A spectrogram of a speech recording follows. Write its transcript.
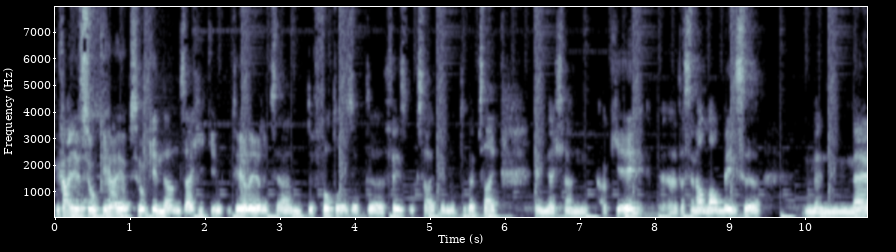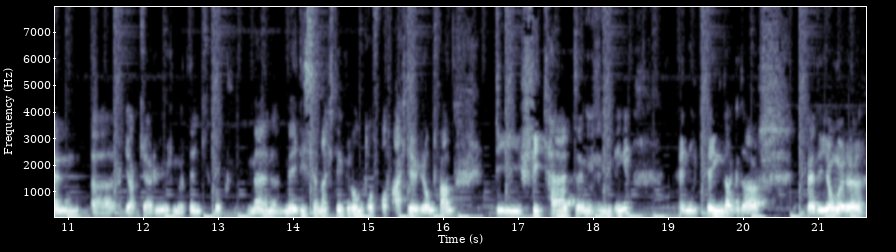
ga je zoeken, ga je op zoek en dan zag ik, en ik moet heel eerlijk zijn, de foto's op de Facebook-site en op de website. En ik dacht van, oké, eh, dat zijn allemaal mensen met mijn uh, ja, carrière, maar denk ik ook mijn medische achtergrond of, of achtergrond van die fitheid en, en die dingen. En ik denk dat ik daar bij de jongere,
